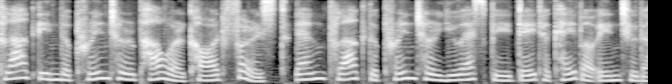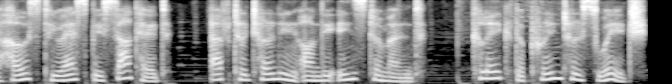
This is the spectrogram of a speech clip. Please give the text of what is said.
Plug in the printer power cord first, then plug the printer USB data cable into the host USB socket after turning on the instrument, click the printer switch.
